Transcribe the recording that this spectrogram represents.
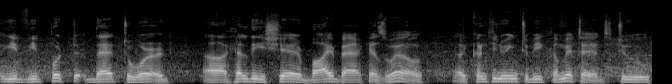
we put that toward uh, healthy share buyback as well, uh, continuing to be committed to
